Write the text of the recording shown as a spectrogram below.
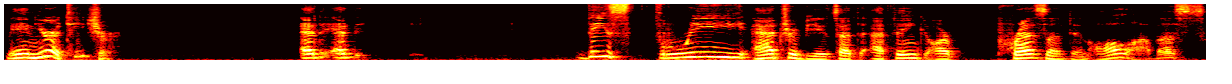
man you're a teacher and and these three attributes I, I think are present in all of us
